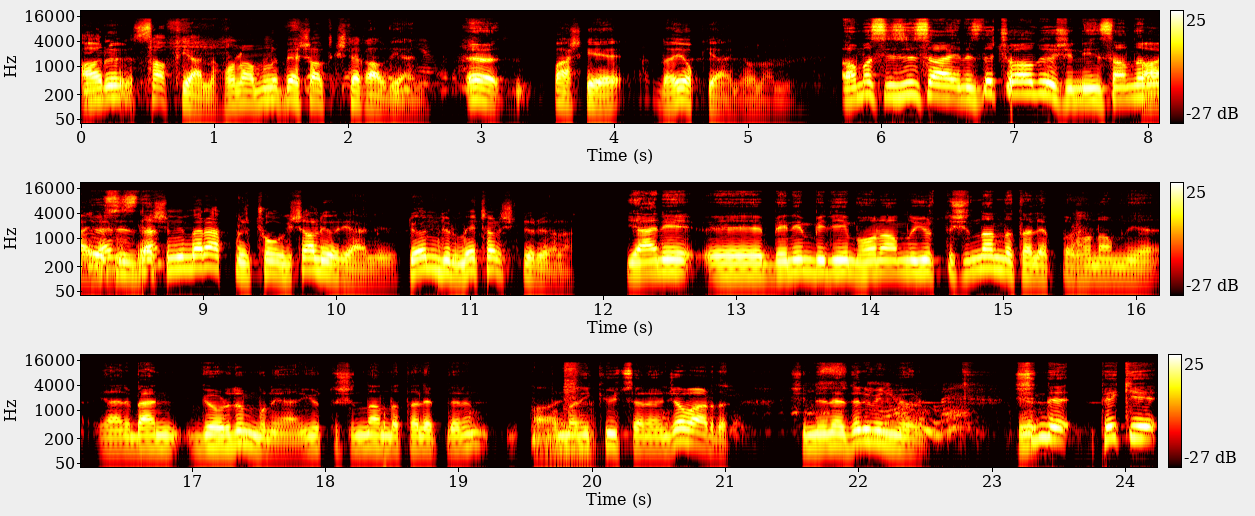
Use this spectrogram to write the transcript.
arı saf yani. Honamlı 5-6 kişide kaldı yani. Evet. Başka da yok yani honamlı. Ama sizin sayenizde çoğalıyor şimdi. insanlar oluyor Aynen. sizden. Ya şimdi meraklı çoğu kişi alıyor yani. Döndürmeye çalıştırıyorlar. Yani e, benim bildiğim Honamlı yurt dışından da talep var Honamlı'ya. Yani ben gördüm bunu yani. Yurt dışından da taleplerin bundan 2-3 sene önce vardı. Şimdi nedir bilmiyorum. Şimdi peki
